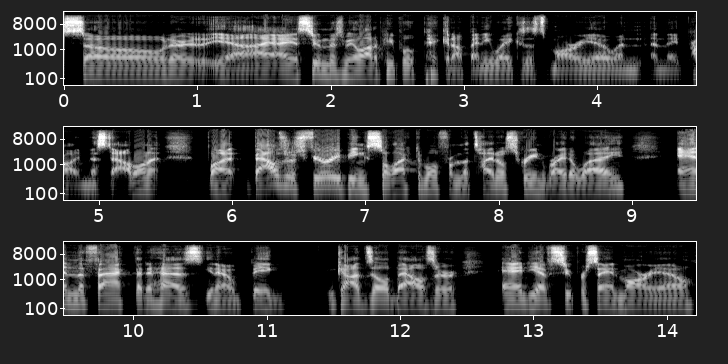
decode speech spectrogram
So there, yeah, I, I assume there's gonna be a lot of people who pick it up anyway because it's Mario and and they probably missed out on it. But Bowser's Fury being selectable from the title screen right away, and the fact that it has you know big Godzilla Bowser and you have Super Saiyan Mario.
